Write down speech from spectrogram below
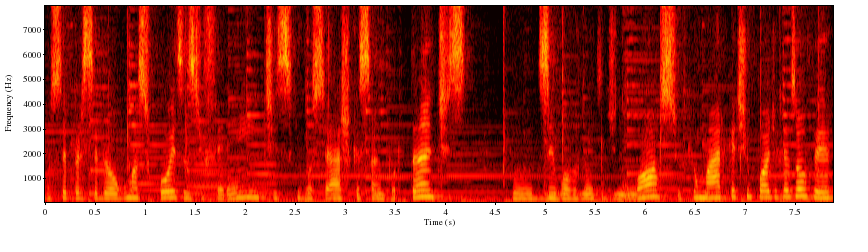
você percebeu algumas coisas diferentes que você acha que são importantes para o desenvolvimento de negócio que o marketing pode resolver.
